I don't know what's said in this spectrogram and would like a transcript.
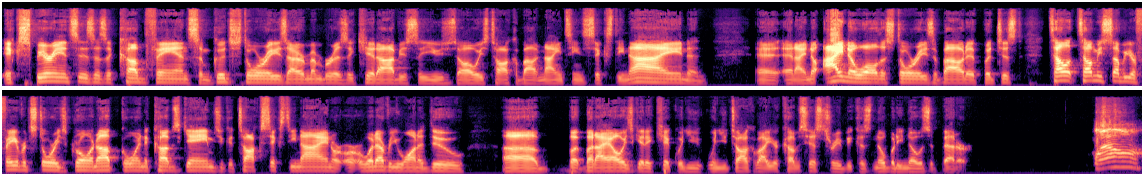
experiences as a Cub fan, some good stories. I remember as a kid, obviously, you used to always talk about 1969 and and, and I know I know all the stories about it, but just tell tell me some of your favorite stories growing up, going to Cubs games. You could talk '69 or, or whatever you want to do, uh, but but I always get a kick when you when you talk about your Cubs history because nobody knows it better. Well,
